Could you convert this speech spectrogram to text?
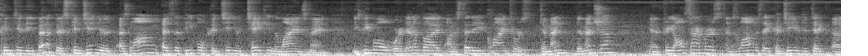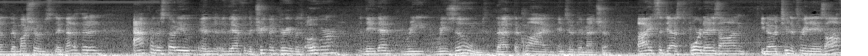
continue, the benefits continued as long as the people continued taking the lion's mane. These people were identified on a steady decline towards dementia and pre-Alzheimer's, and as long as they continued to take uh, the mushrooms, they benefited. After the study and after the treatment period was over, they then re resumed that decline into dementia. I suggest four days on, you know, two to three days off.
